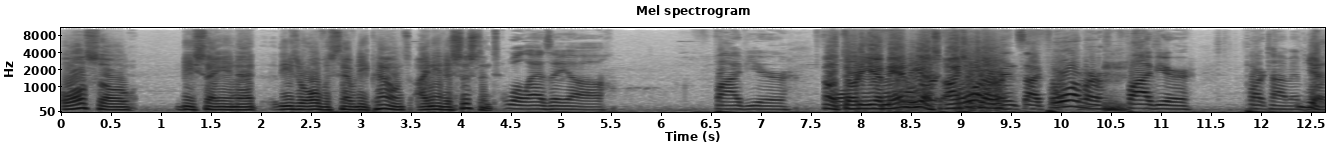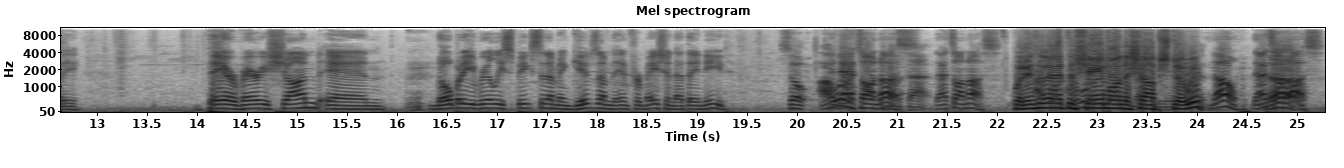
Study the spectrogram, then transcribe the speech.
also be saying that these are over 70 pounds. I need assistant. Well, as a uh, five-year, Oh, 30 year man? Yes, I should former inside former five-year part-time employee, they are very shunned, and nobody really speaks to them and gives them the information that they need. So I and that's talk on about us. that. That's on us. But isn't I that the shame on the shop steward? No, that's no, on us.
